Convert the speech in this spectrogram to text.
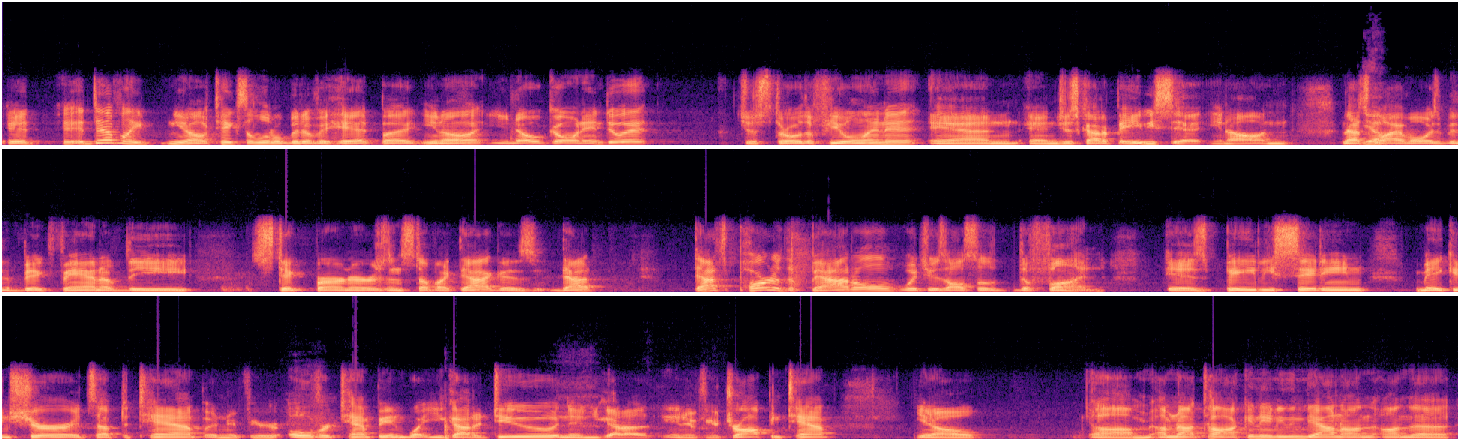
it it definitely, you know, takes a little bit of a hit, but you know, you know going into it, just throw the fuel in it and and just got to babysit, you know, and that's Yep. why I've always been a big fan of the stick burners and stuff like that because that that's part of the battle, which is also the fun. Is babysitting, making sure it's up to temp, and if you're over temping, what you got to do, and then you got to, and if you're dropping temp, you know, um, I'm not talking anything down on on the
